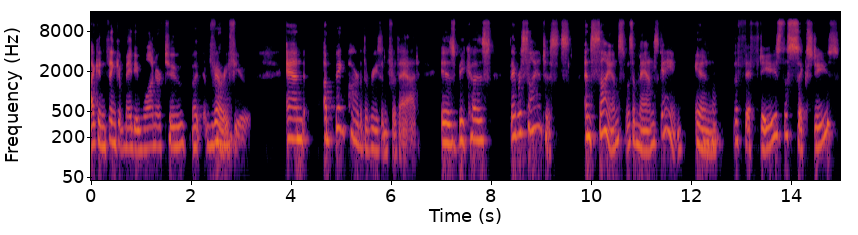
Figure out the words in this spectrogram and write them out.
I can think of maybe one or two, but very mm. few. And a big part of the reason for that is because they were scientists, and science was a man's game in mm-hmm the 50s, the 60s,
